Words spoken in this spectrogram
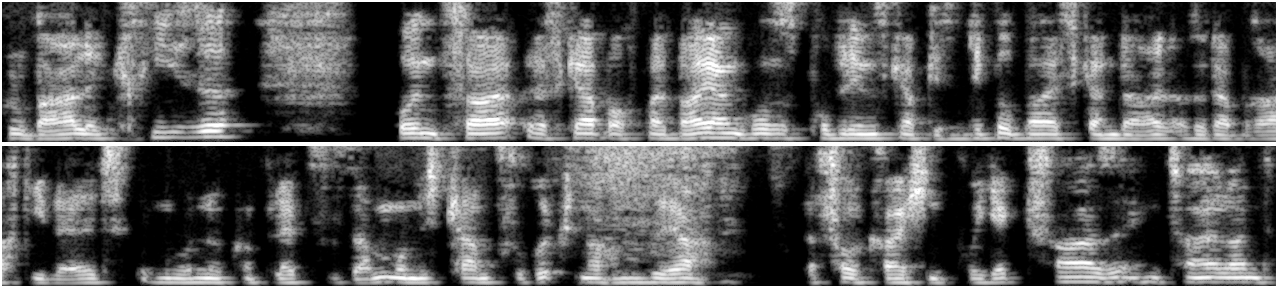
globale Krise. Und zwar, es gab auch bei Bayern ein großes Problem, es gab diesen Lippo-Skandal, also da brach die Welt im Grunde komplett zusammen und ich kam zurück nach einer sehr erfolgreichen Projektphase in Thailand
